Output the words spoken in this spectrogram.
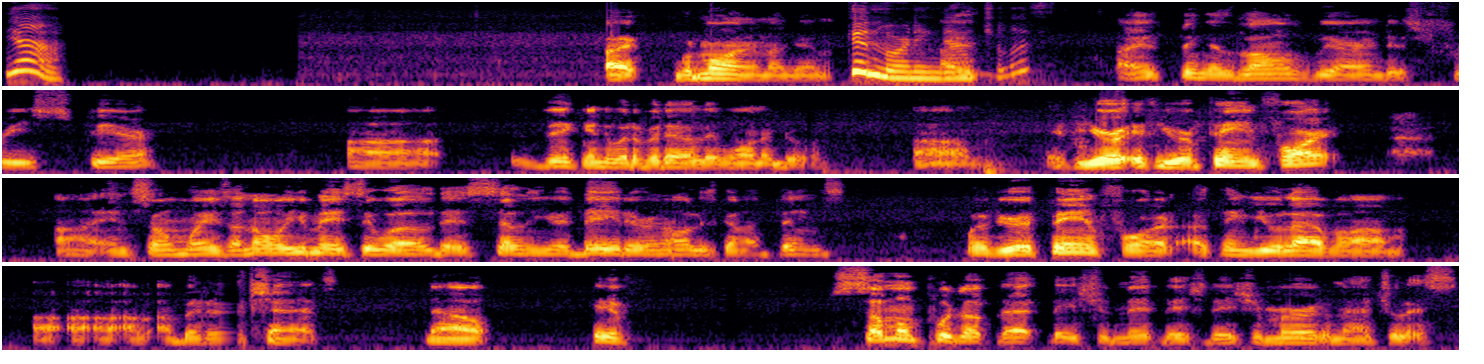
Yeah. Hi. Good morning again. Good morning, naturalist. I, I think as long as we are in this free sphere, uh, they can do whatever the hell they want to do. Um, if you're if you're paying for it, uh, in some ways. I know you may say, well, they're selling your data and all these kind of things. But if you're paying for it, I think you'll have um, a, a, a, better chance. Now, if someone put up that they should they should, they should murder naturalists,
